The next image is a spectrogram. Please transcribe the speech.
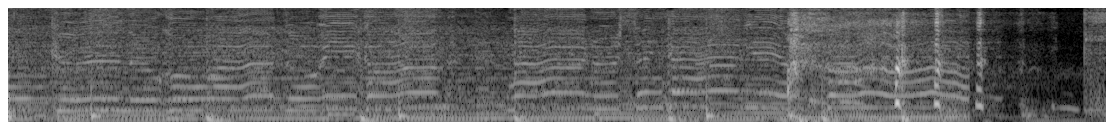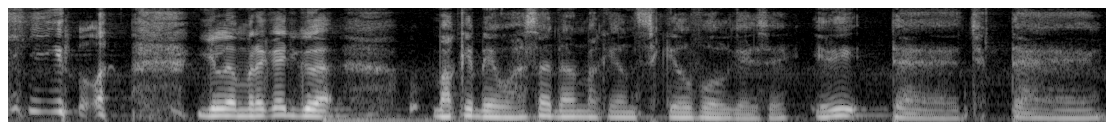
enak. Gila mereka juga makin dewasa dan makin skillful guys ya. Ini dang, dang.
